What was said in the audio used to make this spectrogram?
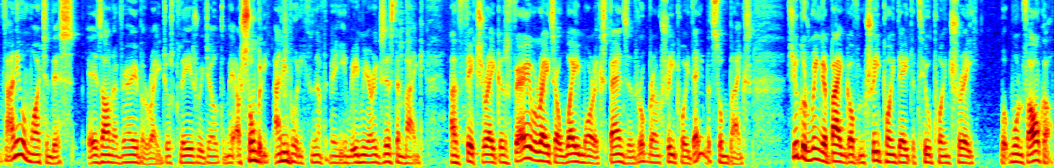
if anyone watching this is on a variable rate, just please reach out to me or somebody, anybody, doesn't have to be even your existing bank and fixed rate because variable rates are way more expensive. They're up around three point eight with some banks. So you could ring your bank, go from three point eight to two point three with one phone call,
